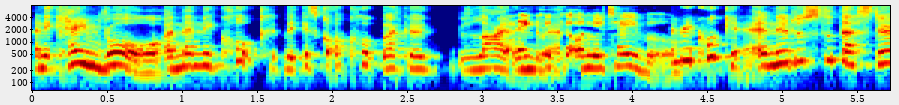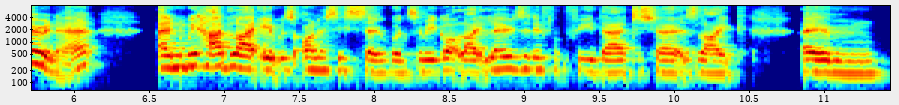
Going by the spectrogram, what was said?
And it came raw and then they cook it's got to cook like a light They under cook it it on your table. and they cook it and they just stood there stirring it and we had like it was honestly so good so we got like loads of different food there to share it as like um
